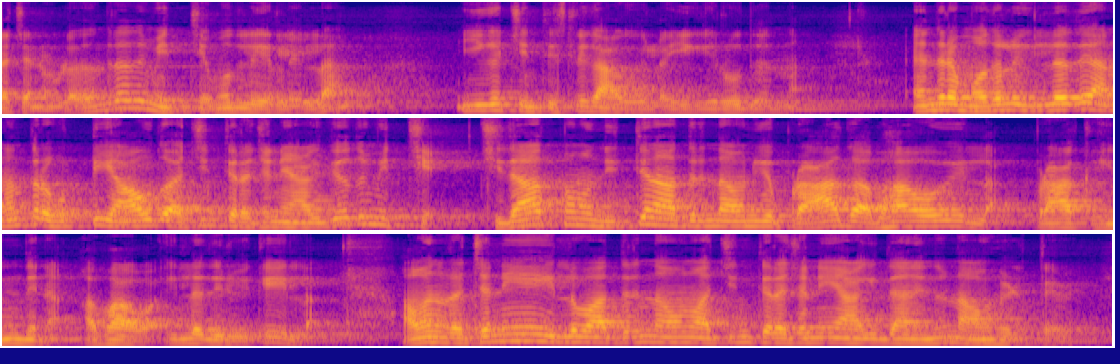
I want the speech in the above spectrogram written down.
ರಚನೆ ಉಳ್ಳದ್ದು ಅಂದರೆ ಅದು ಮಿಥ್ಯೆ, ಮೊದಲು ಇರಲಿಲ್ಲ. ಈಗ ಚಿಂತಿಸ್ಲಿಕ್ಕೆ ಆಗೋದಿಲ್ಲ, ಈಗ ಇರುವುದನ್ನು. ಅಂದರೆ ಮೊದಲು ಇಲ್ಲದೆ ಅನಂತರ ಹುಟ್ಟಿ ಯಾವುದು ಅಚಿತ್ಯ ರಚನೆ ಆಗಿದೆಯೋ ಅದು ಮಿಥ್ಯೆ. ಚಿದಾತ್ಮನು ನಿತ್ಯನಾದ್ದರಿಂದ ಅವನಿಗೆ ಪ್ರಾಗ ಅಭಾವವೇ ಇಲ್ಲ. ಪ್ರಾಕ್ ಹಿಂದಿನ ಅಭಾವ ಇಲ್ಲದಿರುವಿಕೆ ಇಲ್ಲ. ಅವನ ರಚನೆಯೇ ಇಲ್ಲವಾದ್ದರಿಂದ ಅವನು ಅಚಿಂತ್ಯ ರಚನೆಯೇ ಆಗಿದ್ದಾನೆಂದು ನಾವು ಹೇಳ್ತೇವೆ.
